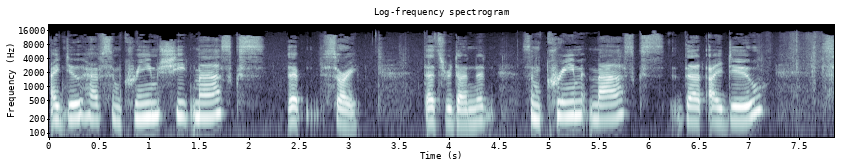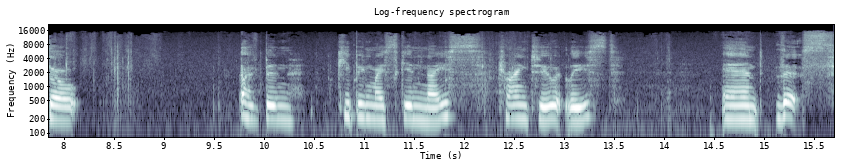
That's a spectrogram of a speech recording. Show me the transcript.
I do have some cream sheet masks. Sorry, that's redundant. Some cream masks that I do. So I've been keeping my skin nice, trying to at least. And this.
